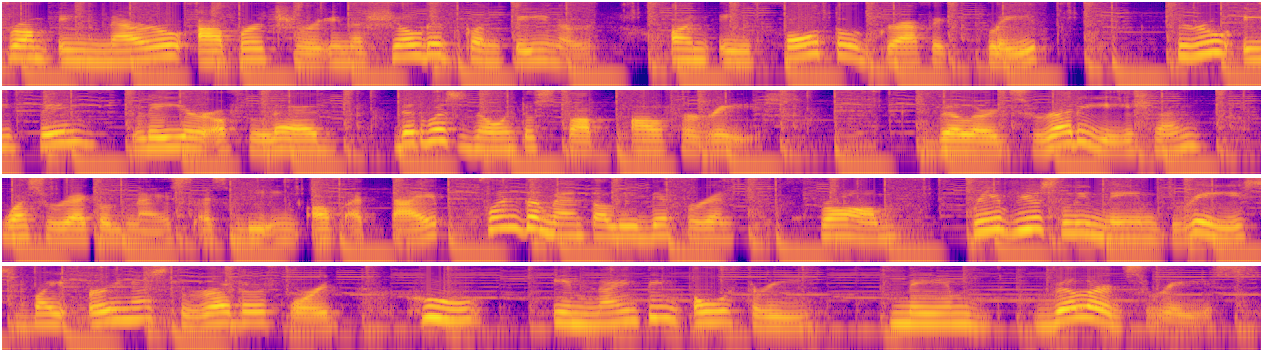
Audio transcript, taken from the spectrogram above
from a narrow aperture in a shielded container on a photographic plate through a thin layer of lead that was known to stop alpha rays. Villard's radiation was recognized as being of a type fundamentally different from previously named rays by Ernest Rutherford, who, in 1903, named Villard's rays,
